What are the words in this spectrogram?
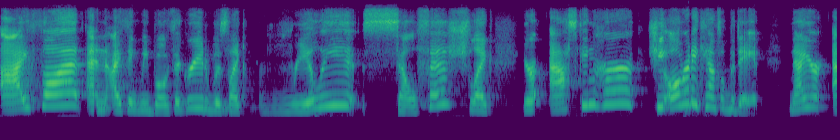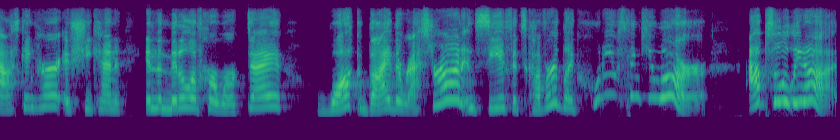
I thought, and I think we both agreed, was like really selfish. Like, you're asking her, she already canceled the date. Now you're asking her if she can, in the middle of her workday, walk by the restaurant and see if it's covered. Like, who do you think you are? Absolutely not.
